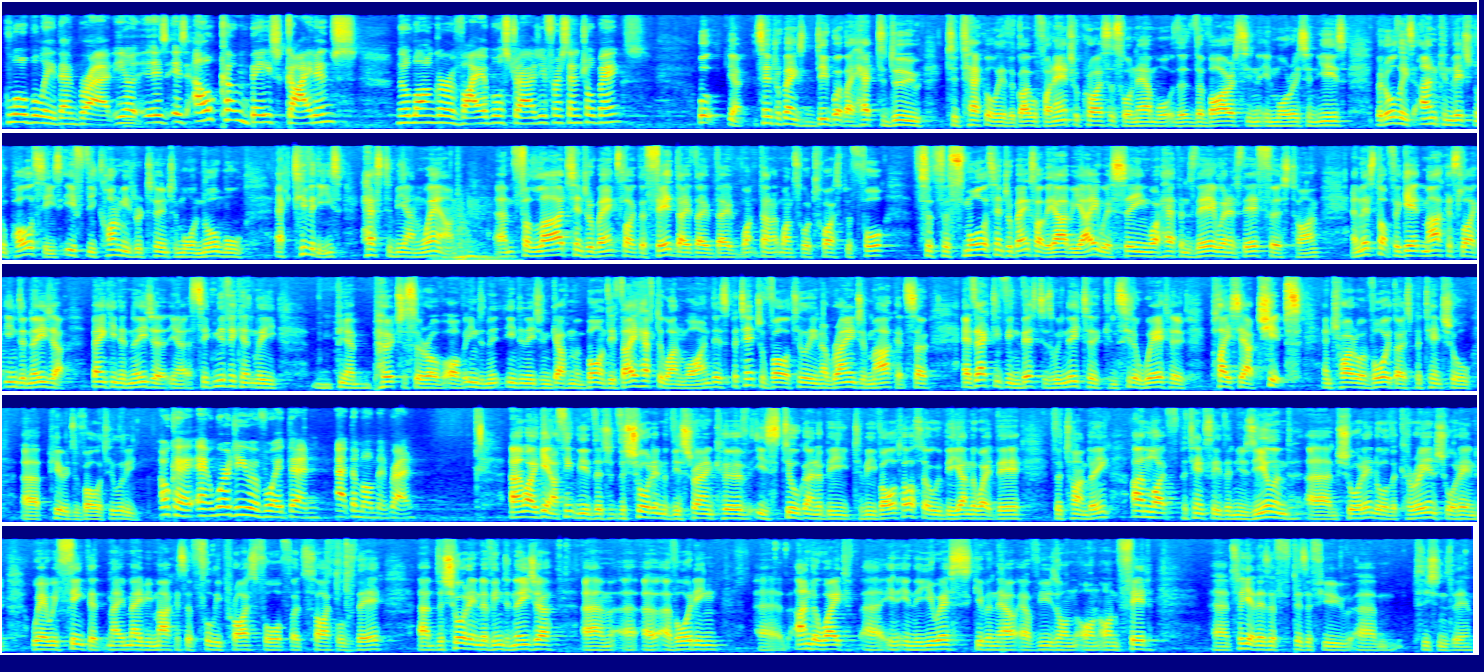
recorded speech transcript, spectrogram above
globally then, Brad? You know, hmm. is, is outcome-based guidance no longer a viable strategy for central banks? Well, yeah, central banks did what they had to do to tackle either the global financial crisis or now more the, the virus in, in more recent years. But all these unconventional policies, if the economies return to more normal activities, has to be unwound. Um, for large central banks like the Fed, they've, they've, they've done it once or twice before. So for smaller central banks like the RBA, we're seeing what happens there when it's their first time. And let's not forget markets like Indonesia. Bank Indonesia, you know, significantly you know, purchaser of, of Indonesian government bonds, if they have to unwind, there's potential volatility in a range of markets. So, as active investors, we need to consider where to place our chips and try to avoid those potential uh, periods of volatility. Okay, and where do you avoid then at the moment, Brad? Um, again, I think the, the, the, short end of the Australian curve is still going to be to be volatile, so we'd be underweight there for the time being. Unlike potentially the New Zealand um, short end or the Korean short end, where we think that may, maybe markets are fully priced for for cycles there. Um, the short end of Indonesia, uh, avoiding uh, underweight uh, in, in, the US, given our, our views on on, on Fed. Uh, so yeah, there's a there's a few um, positions there.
